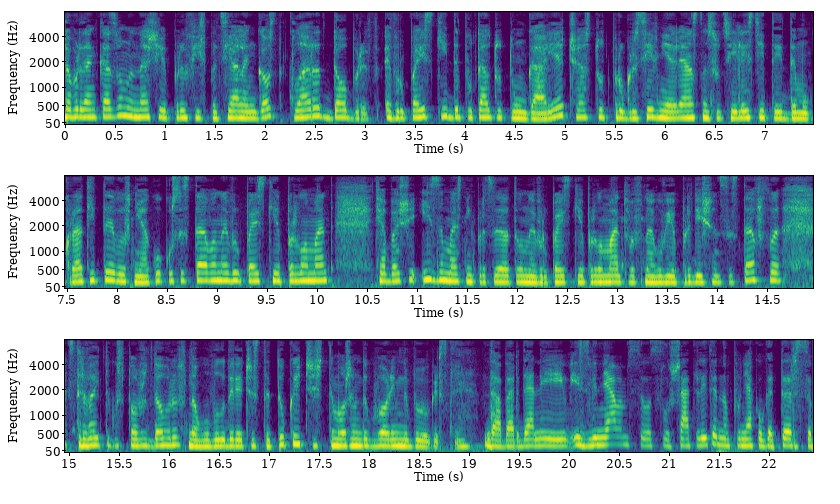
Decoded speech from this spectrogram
Добър ден, казвам на нашия пръв и специален гост Клара Добрев, европейски депутат от Унгария, част от Прогресивния алианс на социалистите и демократите в няколко състава на Европейския парламент. Тя беше и заместник-председател на Европейския парламент в неговия предишен състав. Здравейте, госпожо Добрев, много благодаря, че сте тук и че ще можем да говорим на български. Добър ден и извинявам се от слушателите, но понякога търся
